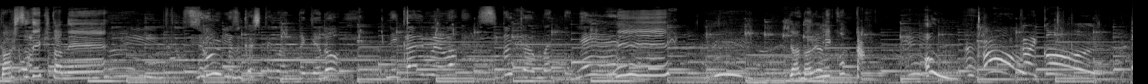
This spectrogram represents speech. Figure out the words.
脱出できたね。すごい難しかったけど2回目はすごい頑張ったねねえ。じゃあ乗りに行こっか。おう。うん、行こう行こ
